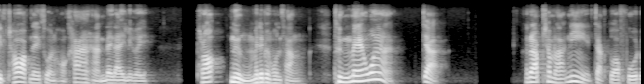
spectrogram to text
ผิดชอบในส่วนของค่าอาหารใด ๆ เลย เพราะหนึ่งไม่ได้เป็นคนสั่ง ถึงแม้ว่าจะรับชำระหนี้จากตัว food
